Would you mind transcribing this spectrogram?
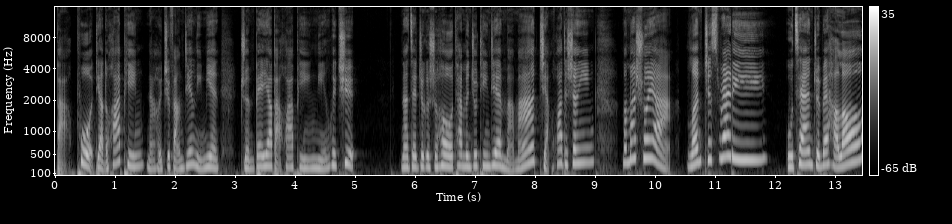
把破掉的花瓶拿回去房间里面，准备要把花瓶粘回去。那在这个时候，他们就听见妈妈讲话的声音。妈妈说呀：“Lunch is ready，午餐准备好喽，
